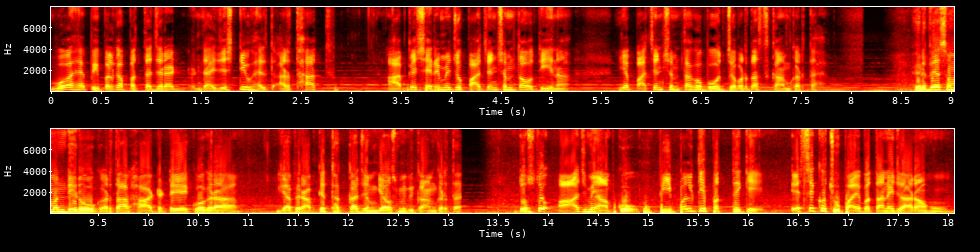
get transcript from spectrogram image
वो है पीपल का पत्ता जरा डाइजेस्टिव हेल्थ, अर्थात आपके शरीर में जो पाचन क्षमता होती है ना, यह पाचन क्षमता को बहुत ज़बरदस्त काम करता है। हृदय संबंधी रोग, अर्थात हार्ट अटैक वगैरह, या फिर आपके थक्का जम गया, उसमें भी काम करता है। दोस्तों, आज मैं आपको पीपल के पत्ते के ऐसे कुछ उपाय बताने जा रहा हूँ,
